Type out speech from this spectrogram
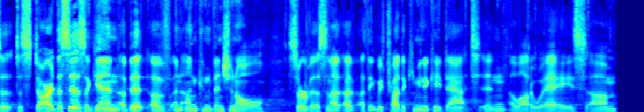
to, to, start. This is, again, a bit of an unconventional service, and I, I think we've tried to communicate that in a lot of ways. Um,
